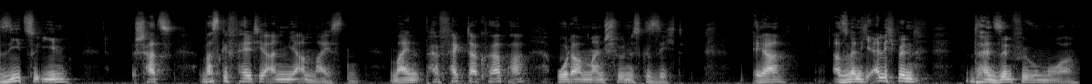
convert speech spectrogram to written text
sie zu ihm, Schatz, was gefällt dir an mir am meisten? Mein perfekter Körper oder mein schönes Gesicht? Er, also wenn ich ehrlich bin, dein Sinn für Humor.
